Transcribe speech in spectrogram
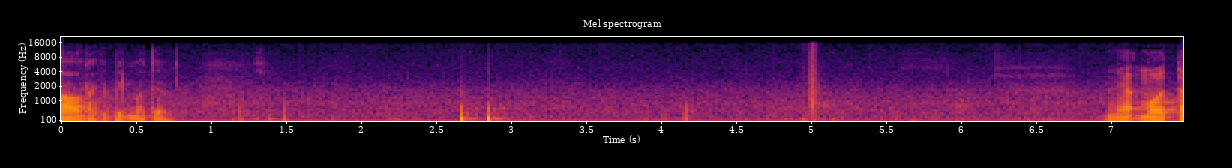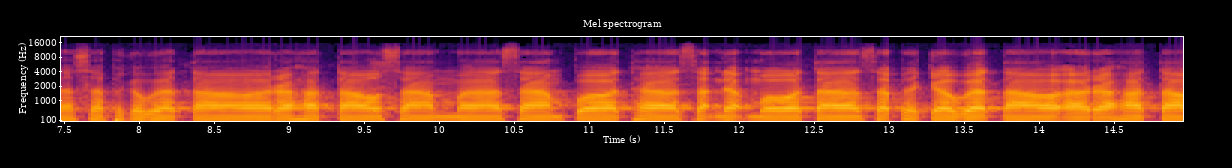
មកដល់ពីមកទៀតនមោតាសៈភគវតារហតោសម្មាសម្ពុទ្ធាសនមោតាសៈភគវតាអរហតោ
